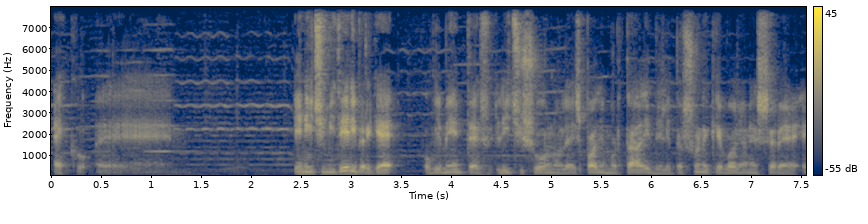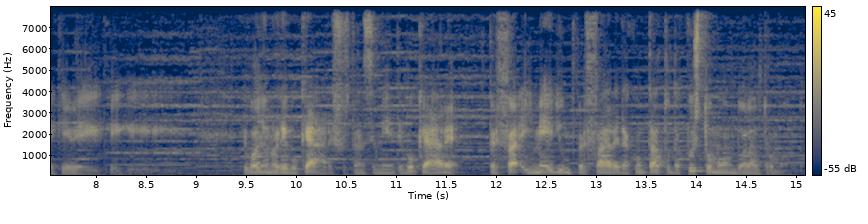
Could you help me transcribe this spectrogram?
Ecco, eh, e nei cimiteri perché ovviamente lì ci sono le spoglie mortali delle persone che vogliono essere, che, che, che vogliono revocare sostanzialmente, evocare il medium per fare da contatto da questo mondo all'altro mondo.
